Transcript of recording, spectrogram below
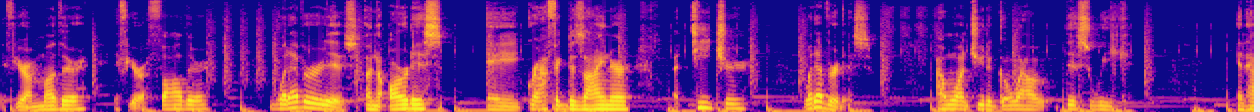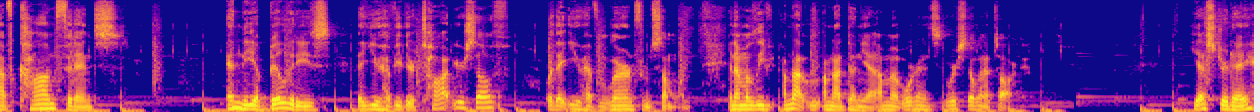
if you're a mother, if you're a father, whatever it is, an artist, a graphic designer, a teacher, whatever it is, I want you to go out this week and have confidence and the abilities that you have either taught yourself or that you have learned from someone. And I'm gonna leave. I'm not. I'm not done yet. I'm. Gonna, we're gonna. We're still gonna talk yesterday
